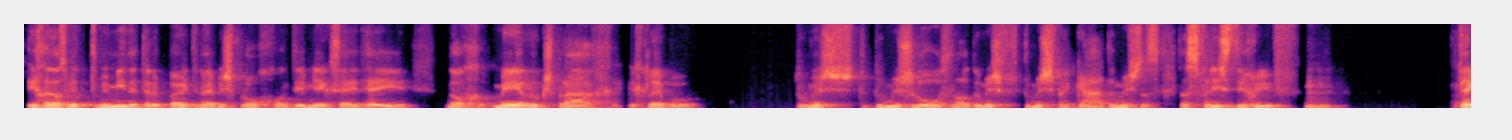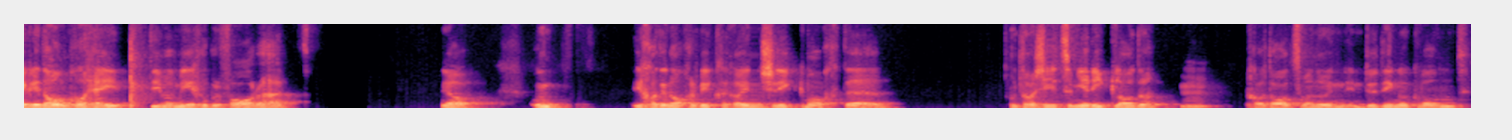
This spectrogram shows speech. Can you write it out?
ich habe das mit, mit meiner Therapeutin auch besprochen und die mir gesagt, hey, nach mehreren Gesprächen, ich glaube, du musst, du musst loslassen, du musst, du musst vergeben, du musst das, das frisst dich auf. Mhm. Der Gedanke, hey, die, die mich überfahren hat, ja. Und ich habe dann nachher wirklich einen Schritt gemacht, äh, und du jetzt zu mir eingeladen. Mhm. Ich habe damals noch in, in Düdingen gewohnt.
